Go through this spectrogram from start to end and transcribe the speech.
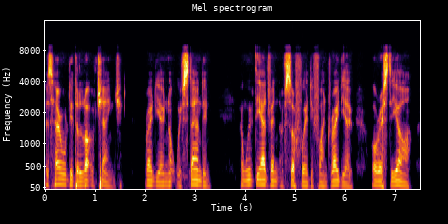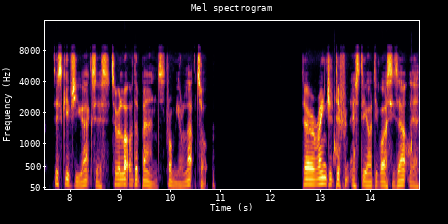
has heralded a lot of change, radio notwithstanding, and with the advent of software defined radio, or SDR, this gives you access to a lot of the bands from your laptop. There are a range of different SDR devices out there,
